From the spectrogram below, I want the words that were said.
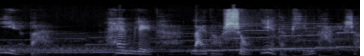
夜半，Hamlet 来到守夜的平台上。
